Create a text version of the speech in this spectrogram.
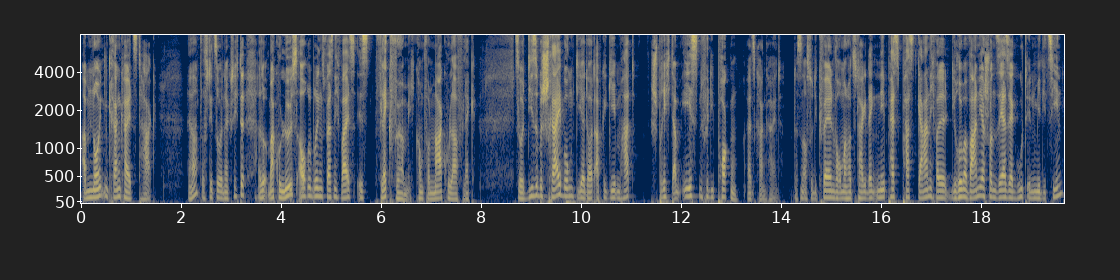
am neunten Krankheitstag. Ja, das steht so in der Geschichte. Also makulös auch übrigens, wer es nicht weiß, ist fleckförmig, kommt von Makula Fleck. So, diese Beschreibung, die er dort abgegeben hat, spricht am ehesten für die Pocken als Krankheit. Das sind auch so die Quellen, warum man heutzutage denkt, nee, Pest passt gar nicht, weil die Römer waren ja schon sehr, sehr gut in Medizin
